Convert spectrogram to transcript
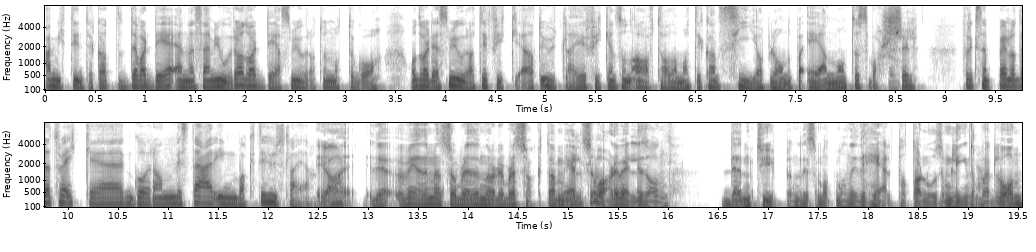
er mitt inntrykk at det var det NSM gjorde, og det var det som gjorde at hun måtte gå. Og det var det som gjorde at, de fikk, at utleier fikk en sånn avtale om at de kan si opp lånet på én måneds varsel. For eksempel, og det tror jeg ikke går an hvis det er innbakt i husleia. Ja, det men så ble det, når det ble sagt av Mehl, så var det veldig sånn den typen liksom at man i det hele tatt har noe som ligner ja. på et lån.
